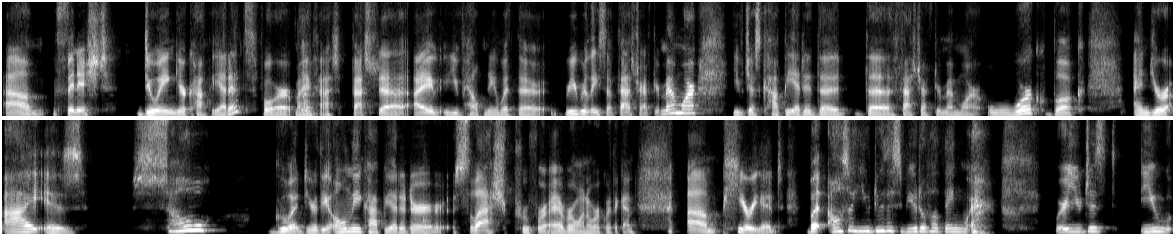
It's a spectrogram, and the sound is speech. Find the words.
um, finished doing your copy edits for my fast fast uh, i you've helped me with the re-release of fast draft your memoir you've just copy edited the the fast draft your memoir workbook and your eye is so good. You're the only copy editor slash proofer I ever want to work with again. Um, period. But also you do this beautiful thing where where you just you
